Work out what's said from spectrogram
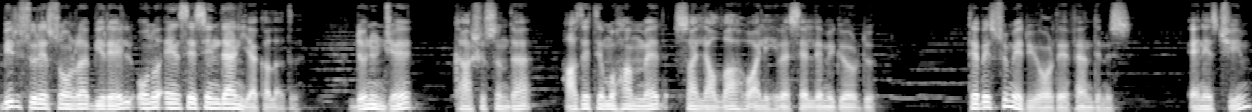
Bir süre sonra bir el onu ensesinden yakaladı. Dönünce karşısında Hz. Muhammed sallallahu aleyhi ve sellemi gördü. Tebessüm ediyordu Efendimiz. Enesçiğim,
